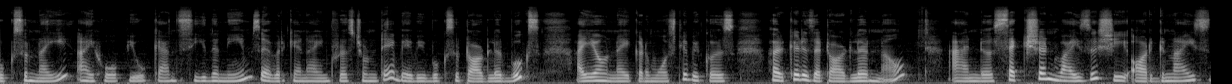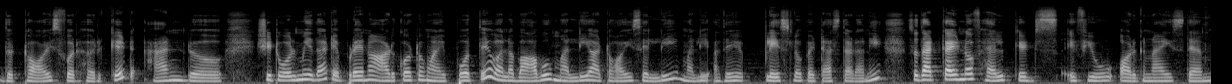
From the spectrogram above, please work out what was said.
బుక్స్ ఉన్నాయి. I hope you can see the names ఎవరికైనా ఇంట్రెస్ట్ ఉంటే బేబీ బుక్స్ టాడ్లర్ బుక్స్ అయ్యే ఉన్నాయి ఇక్కడ mostly because her kid is a toddler now and section wise she organise the toys for her kid and she told me that ఎప్పుడైనా ఆడుకోవటం అయిపోతే వాళ్ళ బాబు మళ్ళీ ఆ టాయ్స్ వెళ్ళి మళ్ళీ అదే ప్లేస్లో పెట్టేస్తాడని. So that kind of help kids if you organise them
